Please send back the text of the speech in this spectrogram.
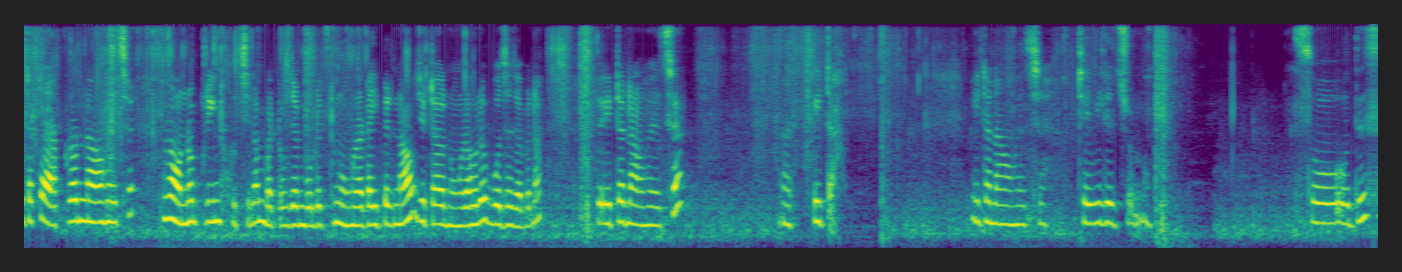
এটা একটা অ্যাপ্রন নেওয়া হয়েছে। আমি অন্য প্রিন্ট খুঁজছিলাম বাট ওজন বলে একটু নোংরা টাইপের নাও, যেটা নোংরা হলে বোঝা যাবে না। তো এটা নেওয়া হয়েছে। আর এটা এটা নেওয়া হয়েছে টেবিলের জন্য। সো দিস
